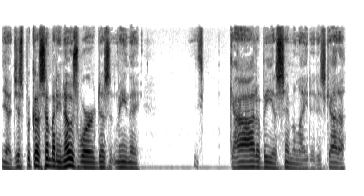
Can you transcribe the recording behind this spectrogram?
Yeah, just because somebody knows word doesn't mean they got to be assimilated. It's got to.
